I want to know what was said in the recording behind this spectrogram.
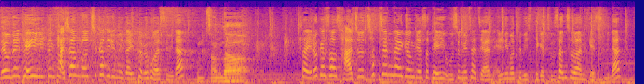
네, 오늘 데이 1등 다시 한번 축하드립니다. 인터뷰 고맙습니다. 감사합니다. 자, 이렇게 해서 4주 첫째 날 경기에서 데이 우승을 차지한 엘리먼트 미스틱의 두 선수와 함께했습니다.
